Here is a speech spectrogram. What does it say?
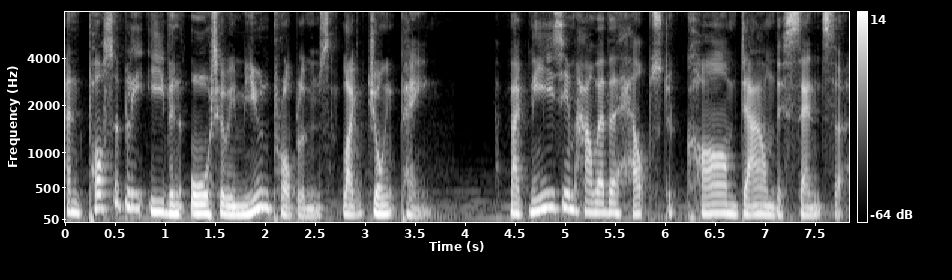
and possibly even autoimmune problems like joint pain. Magnesium, however, helps to calm down this sensor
